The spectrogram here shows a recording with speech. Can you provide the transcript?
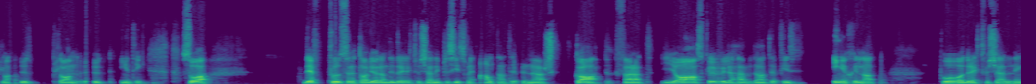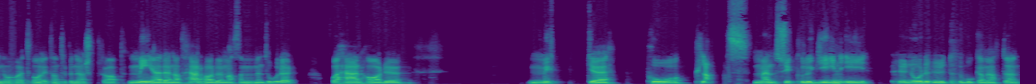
plan ut, plan ut ingenting. Så det är fullständigt avgörande i direktförsäljning, precis som i allt entreprenörskap. För att jag skulle vilja hävda att det finns ingen skillnad på direktförsäljning och ett vanligt entreprenörskap. Mer än att här har du en massa mentorer och här har du mycket på plats. Men psykologin i hur når du ut och bokar möten?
